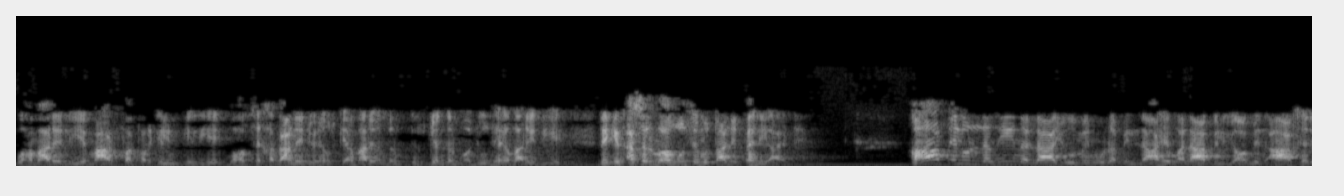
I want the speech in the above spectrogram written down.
وہ ہمارے لیے معرفت اور علم کے لیے بہت سے خزانے جو ہیں اس کے ہمارے اندر، اس کے اندر موجود ہیں ہمارے لیے۔ لیکن اصل موضوع سے متعلق پہلی آئے تھے قاتل الزین لا يؤمنون بالله ولا باليوم الاخر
